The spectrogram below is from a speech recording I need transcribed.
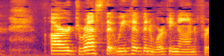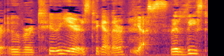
Our dress that we have been working on for over two years together Yes. released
